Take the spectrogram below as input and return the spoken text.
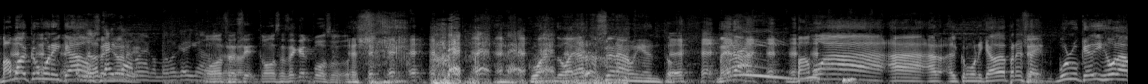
Vamos al comunicado, Cuando no caiga señores. nada, cuando no caiga Como nada. se, se seque el pozo. Cuando haya racionamiento. Mira, vamos a, a- a- al comunicado de prensa. Sí. Burbu, ¿qué dijo la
